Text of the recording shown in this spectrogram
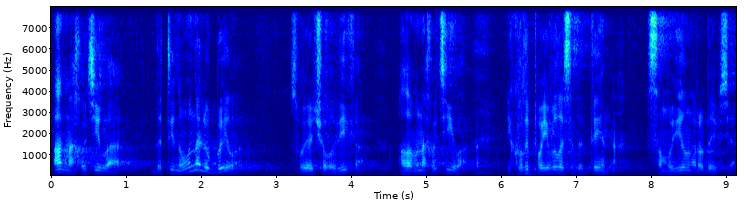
Анна хотіла дитину. Вона любила свого чоловіка, але вона хотіла. І коли появилася дитина, Самуїл народився,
